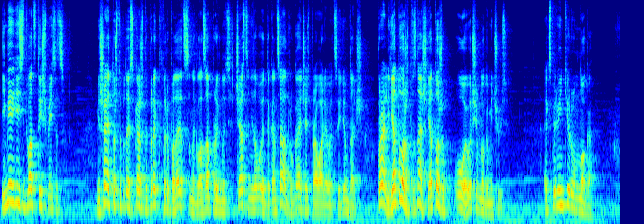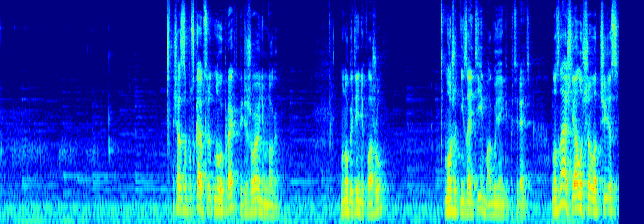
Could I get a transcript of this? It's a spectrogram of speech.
Имею 10-20 тысяч в месяц. Мешает то, что пытаюсь каждый проект, который подается на глаза прыгнуть. Часто не доводит до конца, а другая часть проваливается. Идем дальше. Правильно, я тоже, ты знаешь, я тоже, ой, очень много мечусь. Экспериментирую много. Сейчас запускаю абсолютно новый проект, переживаю немного. Много денег вложу. Может не зайти, могу деньги потерять. Но знаешь, я лучше вот через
